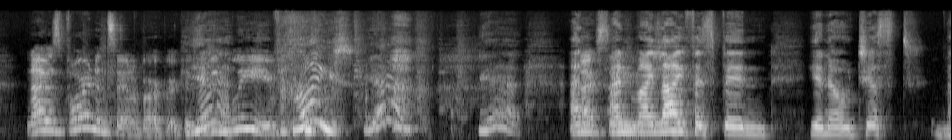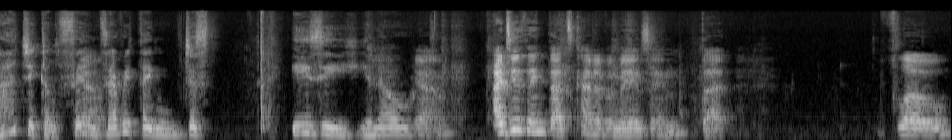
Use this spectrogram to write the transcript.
and I was born in Santa Barbara because Yeah. you didn't leave. right. Yeah. Yeah. And and my life has been, you know, just magical since. Everything just easy, you know. Yeah. I do think that's kind of amazing that Flo,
